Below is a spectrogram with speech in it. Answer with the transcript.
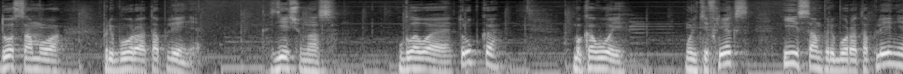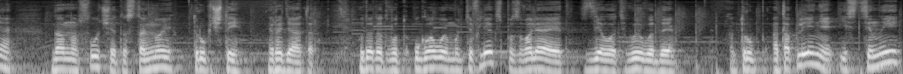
до самого прибора отопления. Здесь у нас угловая трубка, боковой мультифлекс и сам прибор отопления. В данном случае это стальной трубчатый радиатор. Вот этот вот угловой мультифлекс позволяет сделать выводы труб отопления из стены,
